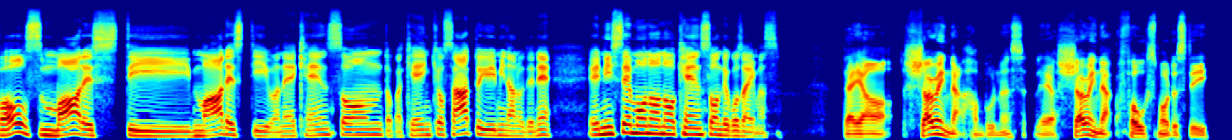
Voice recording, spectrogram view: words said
False modesty modesty はね謙遜とか謙虚さという意味なのでねえー偽物の謙遜でございます They are showing that humbleness, they are showing that false modesty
